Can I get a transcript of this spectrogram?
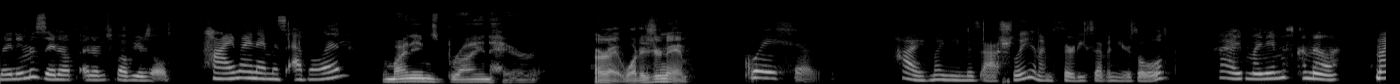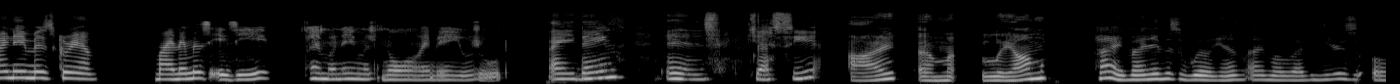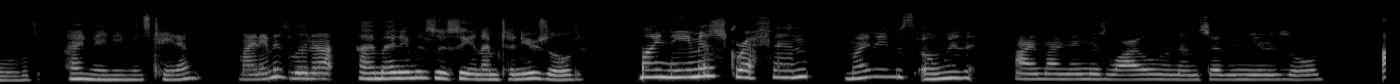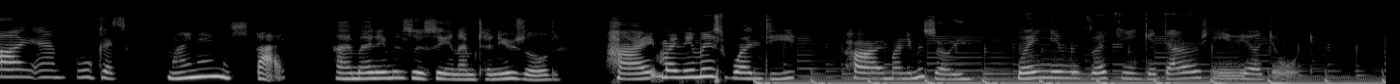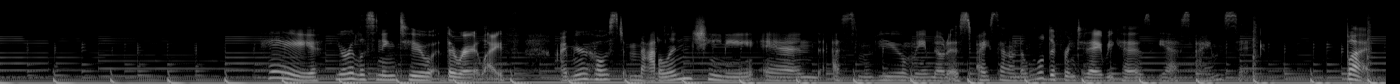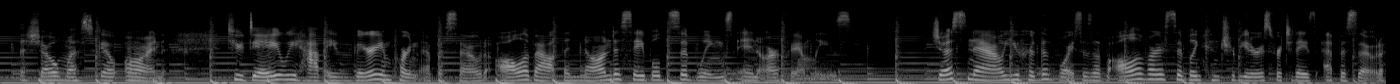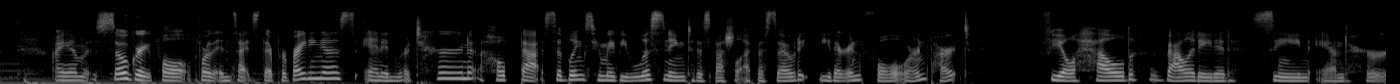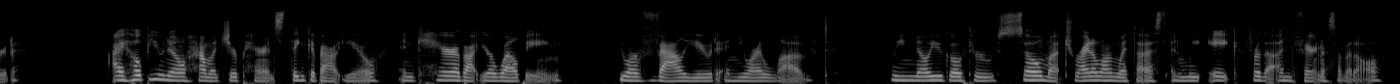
My name is Zainab and I'm 12 years old. Hi, my name is Evelyn. My name is Brian Hare. All right, what is your name? Grayson. Hi, my name is Ashley and I'm 37 years old. Hi, my name is Camilla. My name is Graham. My name is Izzy. Hi, my name is Noah. I'm eight years old. My name is Jesse. I am Liam. Hi, my name is William. I'm 11 years old. Hi, my name is Tatum. My name is Luna. Hi, my name is Lucy and I'm 10 years old. My name is Griffin. My name is Owen. Hi, my name is Lyle and I'm seven years old. I am Lucas. My name is Sky. Hi, my name is Lucy and I'm 10 years old. Hi, my name is Wendy. Hi, my name is Zoe. My name is Ricky. Get down here, old. Hey, you're listening to The Rare Life. I'm your host, Madeline Cheney, and as some of you may have noticed, I sound a little different today because, yes, I am sick. But the show must go on. Today, we have a very important episode all about the non disabled siblings in our families. Just now, you heard the voices of all of our sibling contributors for today's episode. I am so grateful for the insights they're providing us, and in return, hope that siblings who may be listening to the special episode, either in full or in part, feel held, validated, seen, and heard. I hope you know how much your parents think about you and care about your well being. You are valued and you are loved. We know you go through so much right along with us, and we ache for the unfairness of it all.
